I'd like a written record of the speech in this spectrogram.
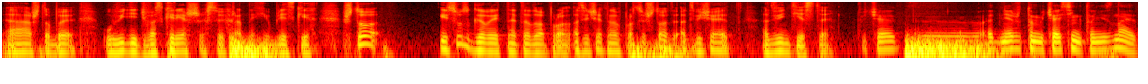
э, чтобы увидеть воскресших своих родных и близких. Что Иисус говорит на этот вопрос, отвечает на этот вопрос, и что отвечают адвентисты? Отвечают, э, одни же том части никто не знает.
